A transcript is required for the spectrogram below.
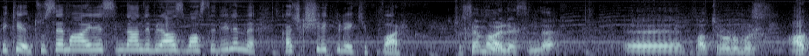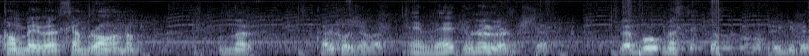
Peki TUSEM ailesinden de biraz bahsedelim mi? Kaç kişilik bir ekip var? TÜSEM ailesinde e, patronumuz Hakan Bey ve Semra Hanım. Bunlar karı kocalar. Evet. Gönül vermişler. Ve bu meslekten anlamadığı gibi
